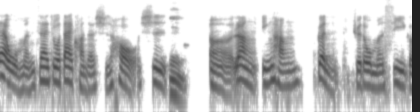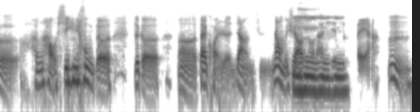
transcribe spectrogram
在我们在做贷款的时候，是嗯呃让银行更觉得我们是一个很好信用的这个呃贷款人这样子。那我们需要做哪些准备啊？嗯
